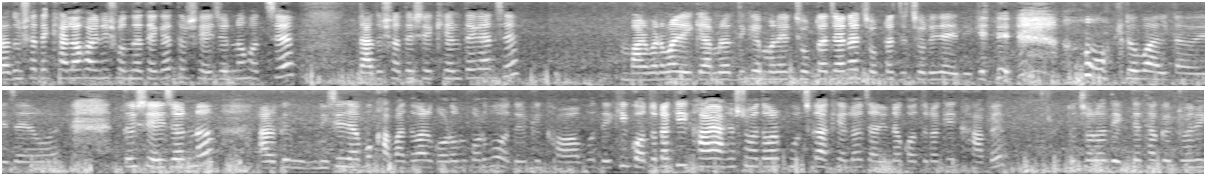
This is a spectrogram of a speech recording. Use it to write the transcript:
দাদুর সাথে খেলা হয়নি সন্ধ্যা থেকে, তো সেই জন্য হচ্ছে দাদুর সাথে সে খেলতে গেছে। বারবার আমার এই ক্যামেরার দিকে মানে চোখটা যায় না, চোখটা চলে যায় এদিকে। উল্টো পাল্টা হয়ে যায় আমার। তো সেই জন্য আর নিচে যাব, খাবার দাবার গরম করব, ওদেরকে খাওয়াবো। দেখি কতটা কি খায়। আসার সময় তো তোমার ফুচকা খেলো, জানি না কতটা কি খাবে। তো চলো দেখতে থাকো, একটুখানি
